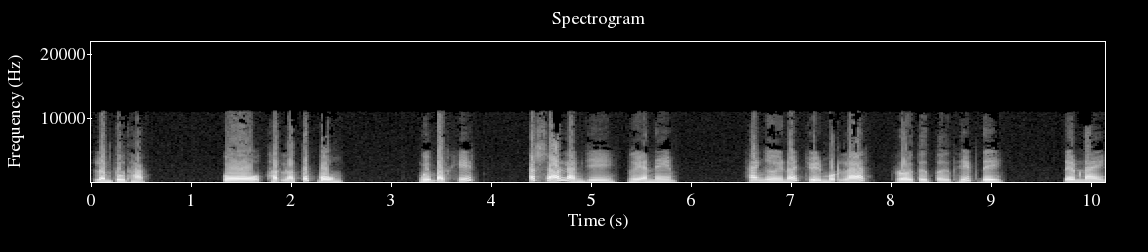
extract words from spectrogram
Lâm thu thạch, cô thật là tốt bụng. Nguyễn bạch khiết, khách sáo làm gì, người anh em? Hai người nói chuyện một lát, rồi từ từ thiếp đi. Đêm nay,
